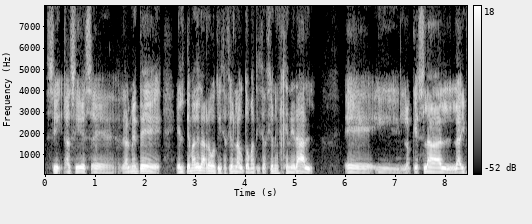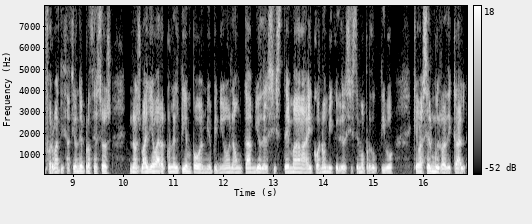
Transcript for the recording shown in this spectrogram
Sí, así es. Eh, realmente el tema de la robotización, la automatización en general eh, y lo que es la, informatización de procesos nos va a llevar con el tiempo, en mi opinión, a un cambio del sistema económico y del sistema productivo que va a ser muy radical,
